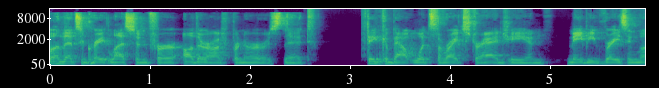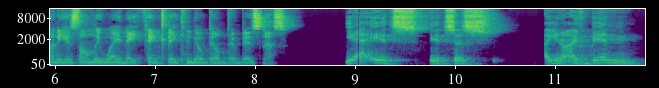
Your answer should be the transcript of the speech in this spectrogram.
Well, that's a great lesson for other entrepreneurs that think about what's the right strategy and maybe raising money is the only way they think they can go build their business. Yeah, it's it's a you know I've been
